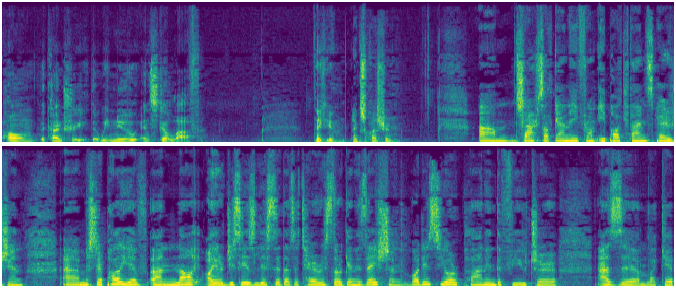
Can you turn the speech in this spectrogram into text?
home the country that we knew and still love. Thank you. Next question. Um, Ghani from Epoch Times Persian. Uh, Mr. Poilievre, uh, now IRGC is listed as a terrorist organization. What is your plan in the future as um, like a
